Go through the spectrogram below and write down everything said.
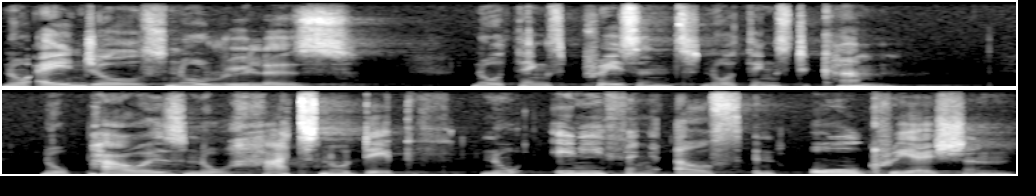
nor angels nor rulers, nor things present nor things to come, nor powers, nor height nor depth, nor anything else in all creation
